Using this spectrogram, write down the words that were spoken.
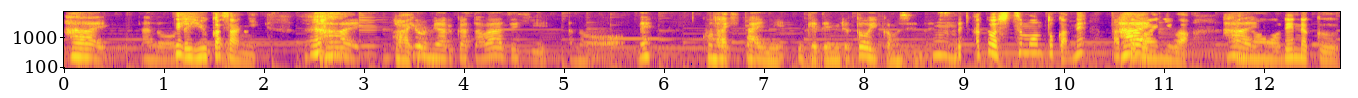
はい、あのぜひゆかさんに。はい、はい。興味ある方はぜひあのねこの機会に受けてみるといいかもしれないですね。あとは質問とかね、あった場合には、はい、あの連絡、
